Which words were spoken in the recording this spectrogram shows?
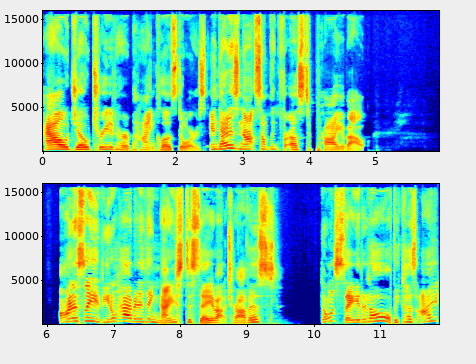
how Joe treated her behind closed doors. And that is not something for us to pry about. Honestly, if you don't have anything nice to say about Travis, don't say it at all because I,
